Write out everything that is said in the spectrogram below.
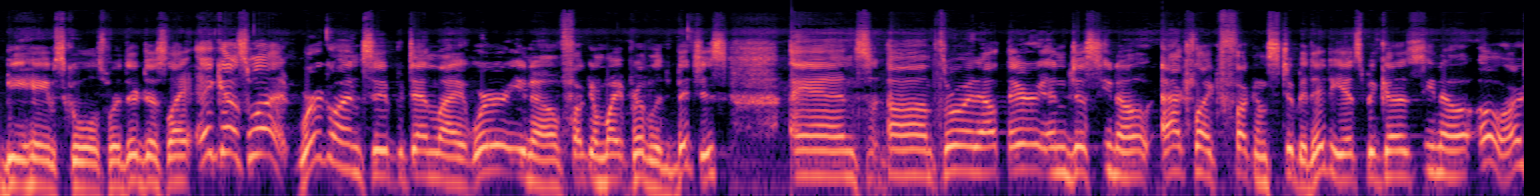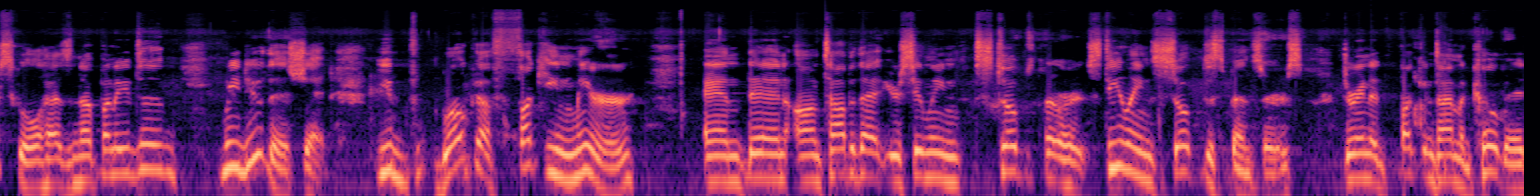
behave schools where they're just like, hey, guess what? We're going to pretend like we're, you know, fucking white privileged bitches and um, throw it out there and just, you know, act like fucking stupid idiots because, you know, oh, our school has enough money to redo this shit. You broke a fucking mirror. And then on top of that, you're stealing soap or stealing soap dispensers during a fucking time of COVID.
